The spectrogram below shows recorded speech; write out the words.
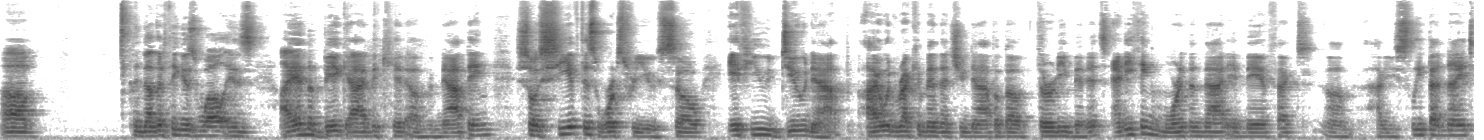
Um, another thing as well is I am a big advocate of napping. So see if this works for you. So if you do nap, I would recommend that you nap about 30 minutes. Anything more than that, it may affect um, how you sleep at night.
